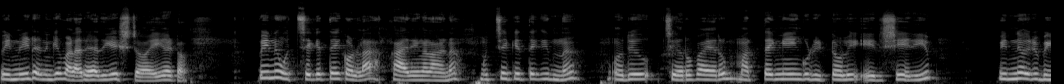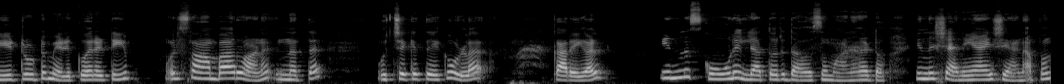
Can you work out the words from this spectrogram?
പിന്നീട് എനിക്ക് വളരെയധികം ഇഷ്ടമായി കേട്ടോ. പിന്നെ ഉച്ചക്കത്തേക്കുള്ള കാര്യങ്ങളാണ്. ഉച്ചക്കത്തേക്ക് ഇന്ന് ഒരു ചെറുപയറും മത്തങ്ങയും കൂടി ഇട്ടോളി എരിശ്ശേരിയും പിന്നെ ഒരു ബീട്രൂട്ടും മെഴുക്കുവരട്ടിയും ഒരു സാമ്പാറുമാണ് ഇന്നത്തെ ഉച്ചക്കത്തേക്കുള്ള കറികൾ. ഇന്ന് സ്കൂളില്ലാത്തൊരു ദിവസമാണ് കേട്ടോ. ഇന്ന് ശനിയാഴ്ചയാണ്. അപ്പം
